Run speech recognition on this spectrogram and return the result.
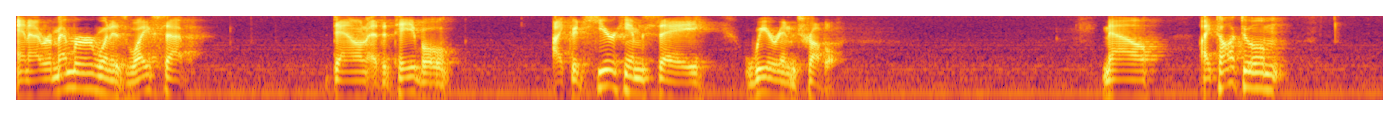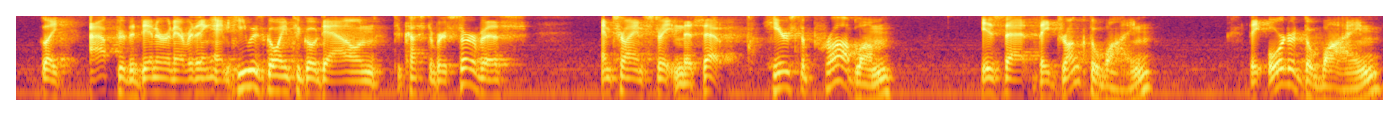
And I remember when his wife sat down at the table, I could hear him say, We're in trouble. Now, I talked to him like after the dinner and everything, and he was going to go down to customer service and try and straighten this out. Here's the problem is that they drunk the wine, they ordered the wine,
